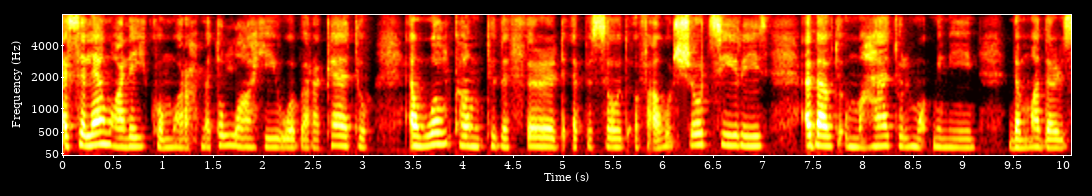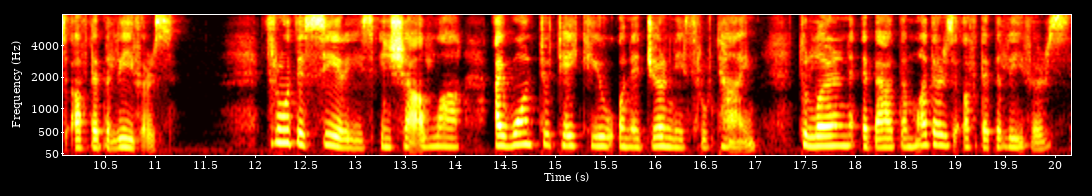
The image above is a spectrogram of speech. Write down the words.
السلام عليكم ورحمة الله وبركاته and welcome to the third episode of our short series about Ummahatul Mu'mineen, the mothers of the believers. Through this series, inshallah, I want to take you on a journey through time to learn about the mothers of the believers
